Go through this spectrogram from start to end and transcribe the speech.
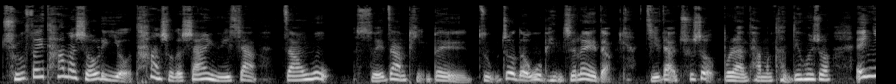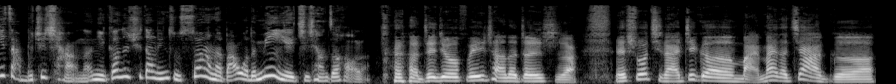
除非他们手里有烫手的山芋，像赃物。随葬品、被诅咒的物品之类的，亟待出售，不然他们肯定会说：“哎，你咋不去抢呢？你干脆去当领主算了，把我的命也一起抢走好了。”这就非常的真实啊！哎，说起来，这个买卖的价格，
